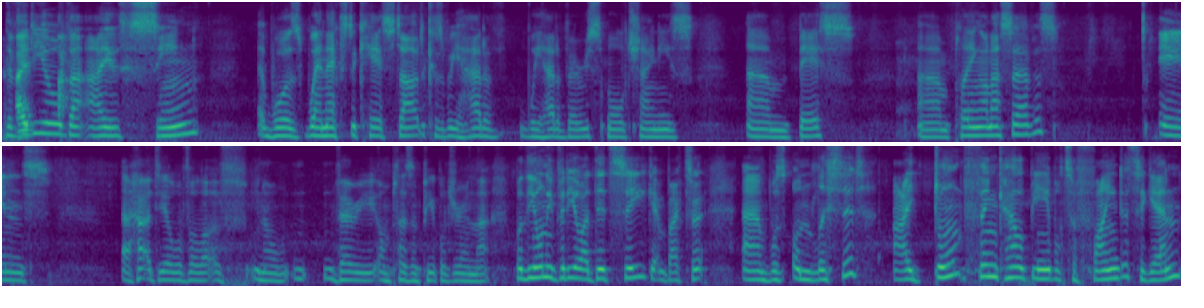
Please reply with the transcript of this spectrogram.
The I- video that I've seen was when Extra K started because we had a we had a very small Chinese um, base um, playing on our servers, and I had to deal with a lot of you know very unpleasant people during that. But the only video I did see, getting back to it, um, was unlisted. I don't think I'll be able to find it again.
